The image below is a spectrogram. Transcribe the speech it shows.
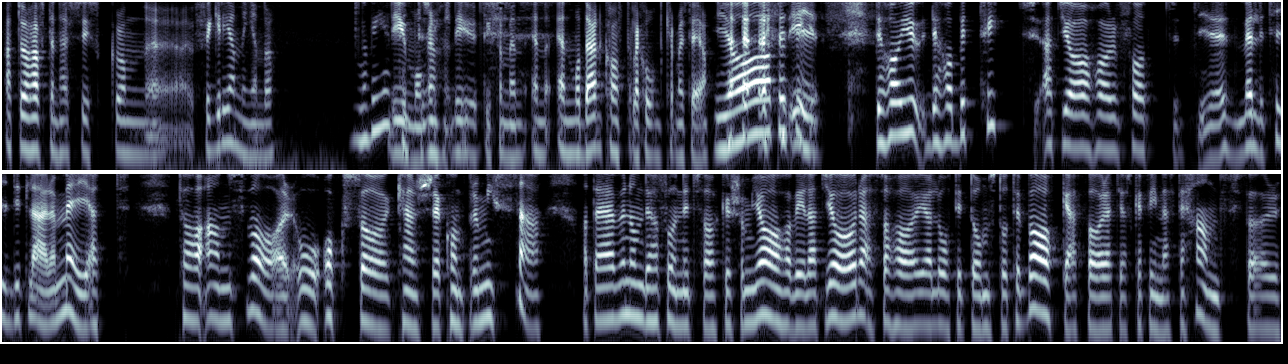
Att du har haft den här syskonförgreningen då? Jag vet Det är ju, inte många, riktigt. det är ju liksom en, en, en modern konstellation kan man ju säga. Ja, precis. Det har ju det har betytt att jag har fått eh, väldigt tidigt lära mig att ta ansvar och också kanske kompromissa. Att även om det har funnits saker som jag har velat göra så har jag låtit dem stå tillbaka för att jag ska finnas till hands för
